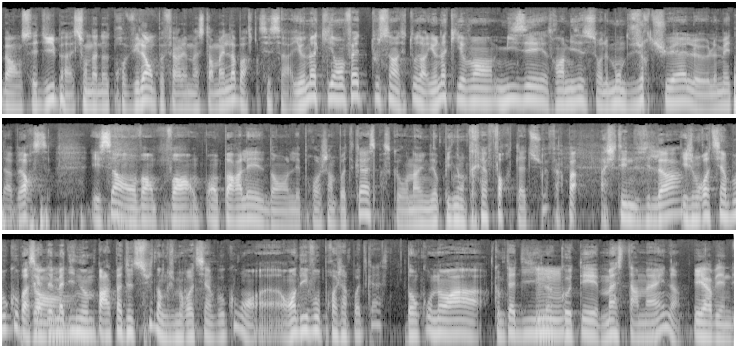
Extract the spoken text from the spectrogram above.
Bah on s'est dit, bah si on a notre propre villa, on peut faire les masterminds là-bas. C'est ça. Il y en a qui en fait tout ça, c'est tout ça. Il y en a qui vont miser, vont miser sur le monde virtuel, euh, le metaverse. Et ça, on va en, pouvoir en- parler dans les prochains podcasts parce qu'on a une opinion très forte là-dessus. Faire pas acheter une villa. Et je me retiens beaucoup parce qu'elle m'a dit ne me parle pas tout de suite, donc je me retiens beaucoup. Euh, Rendez-vous au prochain podcast. Donc on aura, comme tu as dit, le côté mastermind et Airbnb.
